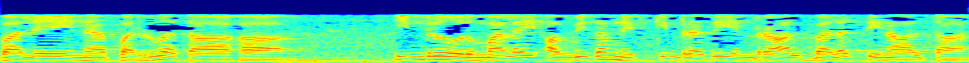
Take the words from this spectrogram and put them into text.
பலேன பர்வதாகா. இன்று ஒரு மலை அவ்விதம் நிற்கின்றது என்றால் பலத்தினால்தான்.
